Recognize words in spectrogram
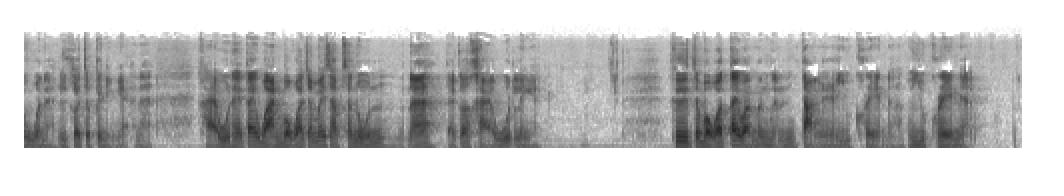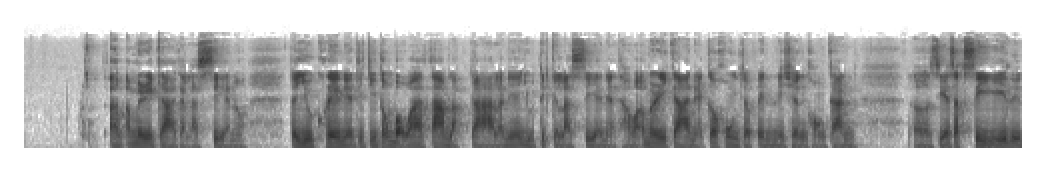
รู้นะคือก็จะเป็นอย่างเงี้ยนะขายอาวุธให้ไต้หวันบอกว่าจะไม่สนับสนุนนะแต่ก็ขายอาวุธอะไรเงี้ยคือจะบอกว่าไต้หวันมันเหมือนต่างกับยูเครนนะครับเพราะยูเครนเนี่ยอเมริกากับรัสเซียเนาะแต่ยูเครนเนี่ยจริงๆต้องบอกว่าตามหลักการแล้วเนี่ยอยู่ติดกับรัสเซียเนี่ยถามว่าอเมริกาเนี่ยก็คงจะเป็นในเชิงของการเสียศักดิ์ศรีหรือ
